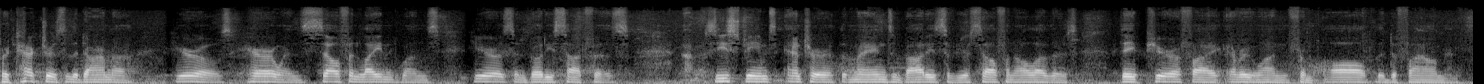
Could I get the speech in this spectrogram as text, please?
protectors of the Dharma, heroes, heroines, self enlightened ones, heroes and bodhisattvas. As these streams enter the minds and bodies of yourself and all others, they purify everyone from all the defilements.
